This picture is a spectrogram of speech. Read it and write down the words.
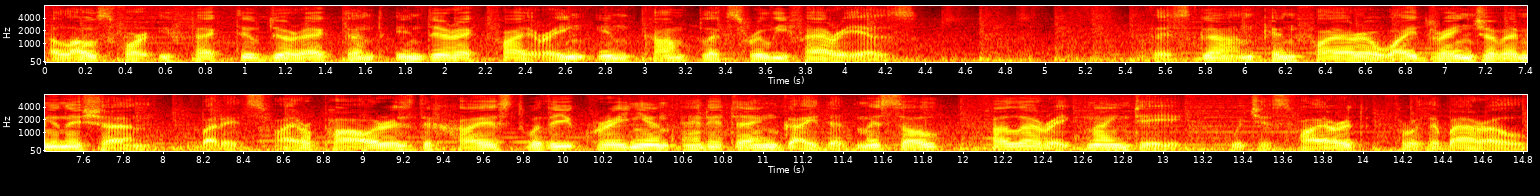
allows for effective direct and indirect firing in complex relief areas. This gun can fire a wide range of ammunition, but its firepower is the highest with the Ukrainian anti-tank guided missile Falarick 90, which is fired through the barrel.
